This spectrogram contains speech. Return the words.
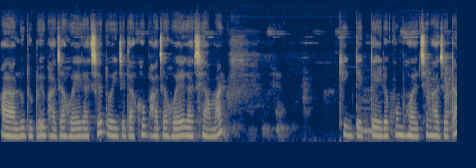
আর আলু দুটোই ভাজা হয়ে গেছে। তো এই যে দেখো, ভাজা হয়ে গেছে আমার। ঠিক দেখতে এরকম হয়েছে ভাজাটা।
